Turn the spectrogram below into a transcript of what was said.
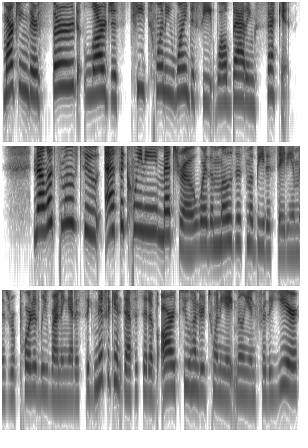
marking their third largest T20 win defeat while batting second. Now let's move to eThekwini Metro, where the Moses Mabhida Stadium is reportedly running at a significant deficit of R228 million for the year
